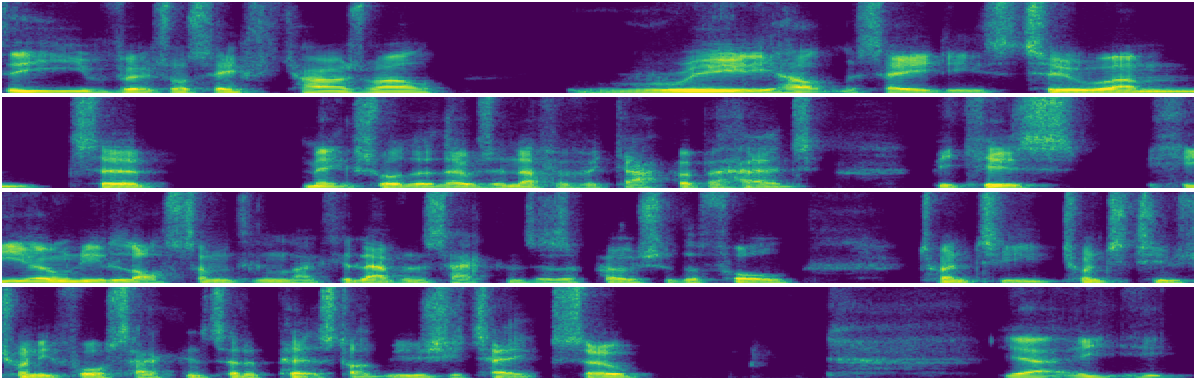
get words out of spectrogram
the virtual safety car as well really helped Mercedes to um, to make sure that there was enough of a gap up ahead because he only lost something like 11 seconds as opposed to the full 20, 22, 24 seconds that a pit stop usually takes. So, yeah, he, he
